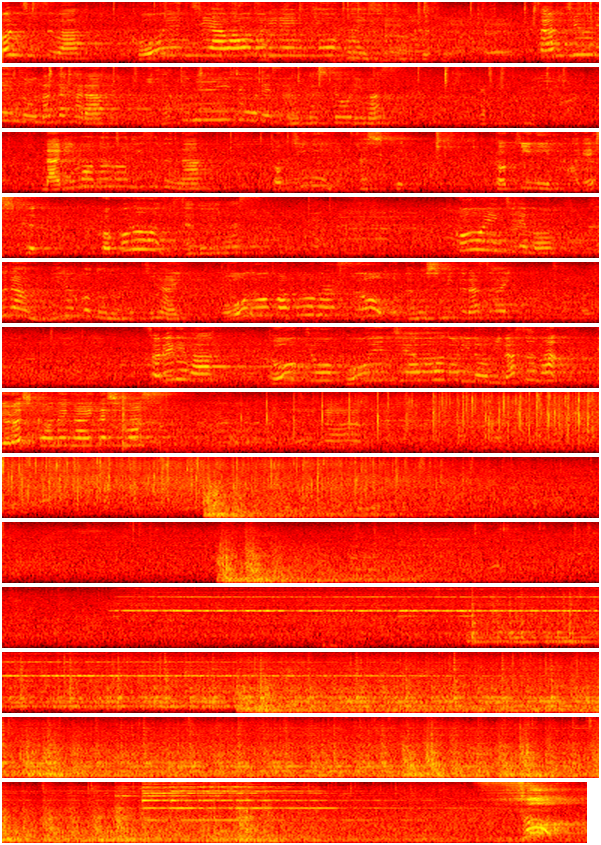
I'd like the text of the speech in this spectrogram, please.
本日は高円寺阿波踊り連協会所属。30連の中から200名以上で参加しております。鳴り物のリズムが時に優しく時に激しく心を揺さぶります。高円寺でも普段見ることのできない王道パフォーマンスをお楽しみください。それでは東京高円寺阿波踊りの皆様よろしくお願いいたします。 소!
